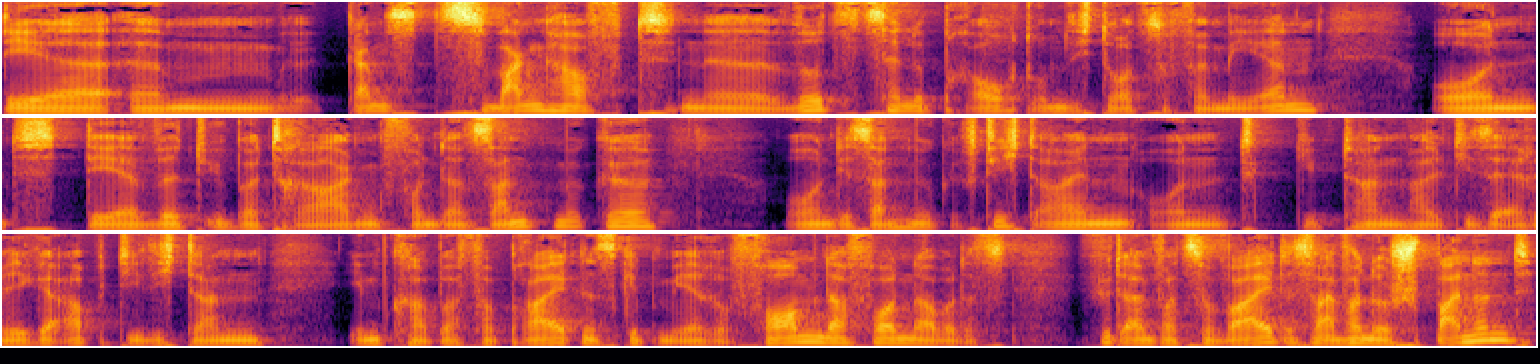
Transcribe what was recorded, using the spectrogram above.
der ähm, ganz zwanghaft eine Wirtszelle braucht, um sich dort zu vermehren. Und der wird übertragen von der Sandmücke. Und die Sandmücke sticht ein und gibt dann halt diese Erreger ab, die sich dann im Körper verbreiten. Es gibt mehrere Formen davon, aber das führt einfach zu weit. Es war einfach nur spannend,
